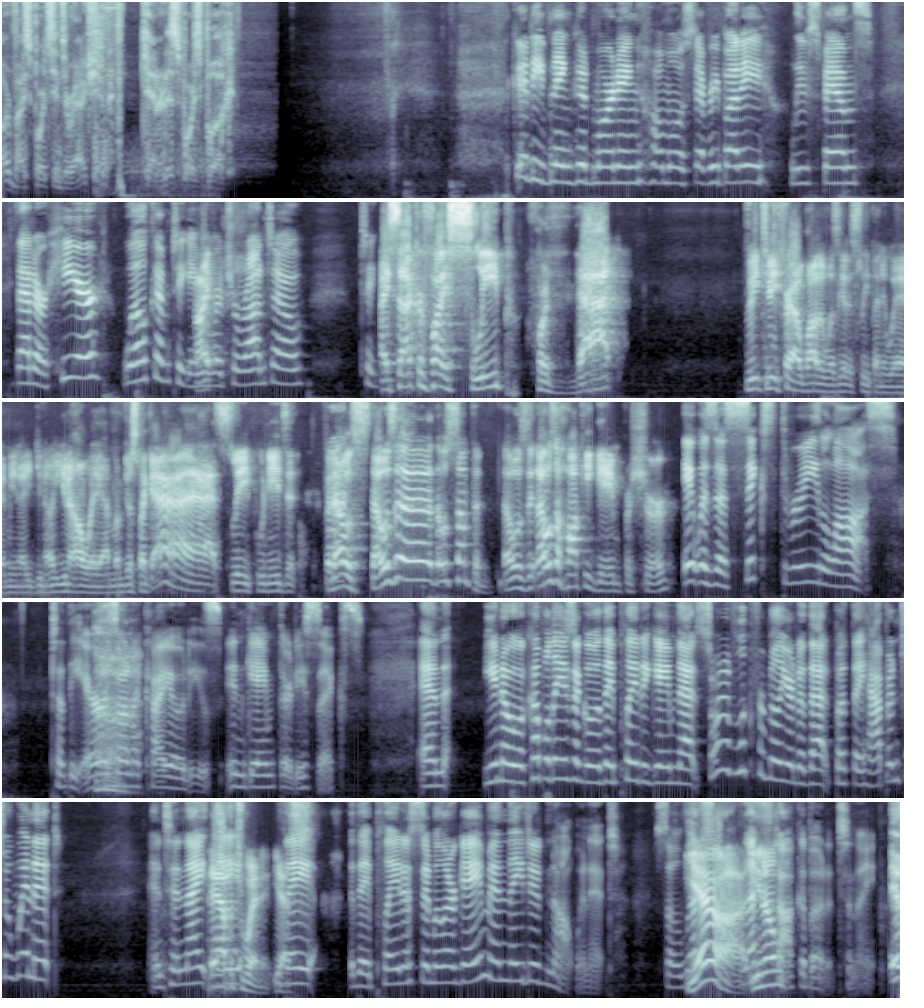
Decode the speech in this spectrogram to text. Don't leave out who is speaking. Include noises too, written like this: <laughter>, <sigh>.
Speaker 1: Powered by Sports Interaction, Canada Sportsbook.
Speaker 2: Good evening, good morning, almost everybody, Leafs fans that are here. Welcome to Game
Speaker 3: I-
Speaker 2: Over Toronto. To
Speaker 3: I sacrificed sleep for that. I mean, to be fair, I probably wasn't gonna sleep anyway. I mean, I, you know, you know how I am. I'm just like, ah, sleep. Who needs it? But that was that was a that was something. That was that was a hockey game for sure.
Speaker 2: it was a six-three loss to the Arizona Coyotes in Game Thirty-six, and you know, a couple days ago they played a game that sort of looked familiar to that, but they happened to win it. And tonight
Speaker 3: They happened to win it, yes.
Speaker 2: they they played a similar game and they did not win it. So let's,
Speaker 3: Yeah, you
Speaker 2: let's
Speaker 3: know-
Speaker 2: talk about it tonight.
Speaker 3: It,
